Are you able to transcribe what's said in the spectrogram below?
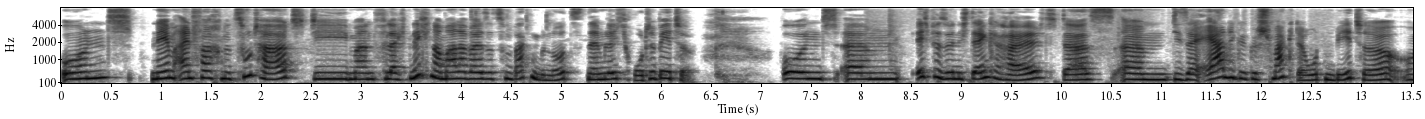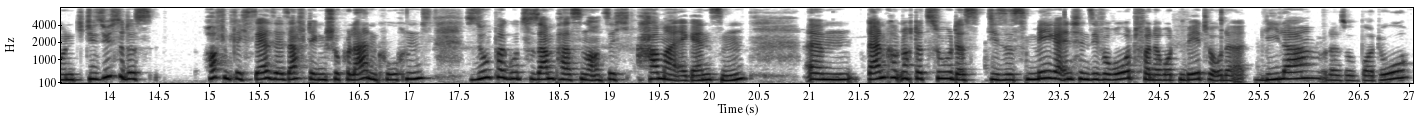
und nehme einfach eine Zutat, die man vielleicht nicht normalerweise zum Backen benutzt, nämlich rote Beete. Und ähm, ich persönlich denke halt, dass ähm, dieser erdige Geschmack der roten Beete und die Süße des hoffentlich sehr, sehr saftigen Schokoladenkuchens super gut zusammenpassen und sich hammer ergänzen. Ähm, dann kommt noch dazu, dass dieses mega intensive Rot von der roten Beete oder lila oder so Bordeaux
